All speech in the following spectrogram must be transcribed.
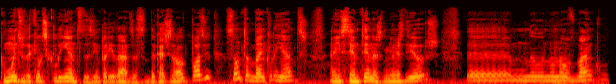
que muitos daqueles clientes das imparidades da Caixa Geral de Depósito são também clientes em centenas de milhões de euros uh, no, no novo banco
